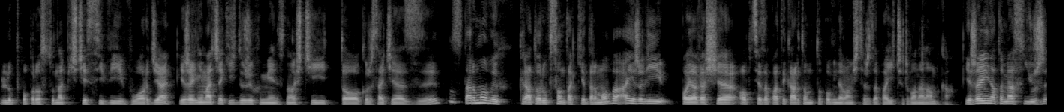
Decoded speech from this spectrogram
lub po prostu napiszcie CV w Wordzie. Jeżeli nie macie jakichś dużych umiejętności, to korzystajcie z, no, z darmowych kreatorów, są takie darmowe, a jeżeli pojawia się opcja zapłaty kartą, to powinna Wam się też zapalić czerwona lampka. Jeżeli natomiast już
